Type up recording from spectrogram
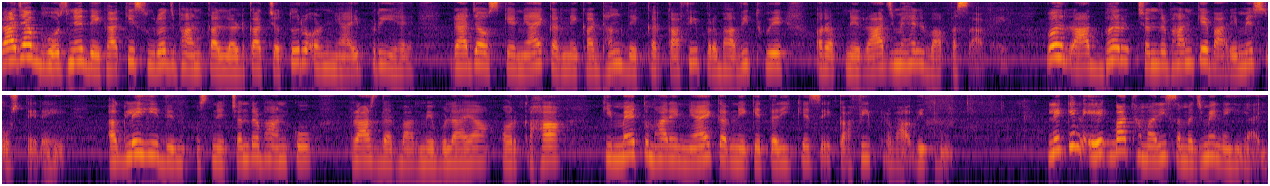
राजा भोज ने देखा कि सूरज भान का लड़का चतुर और न्यायप्रिय है। राजा उसके न्याय करने का ढंग देखकर काफ़ी प्रभावित हुए और अपने राजमहल वापस आ गए। वह रात भर चंद्रभान के बारे में सोचते रहे। अगले ही दिन उसने चंद्रभान को राज दरबार में बुलाया और कहा कि मैं तुम्हारे न्याय करने के तरीके से काफ़ी प्रभावित हूँ। लेकिन एक बात हमारी समझ में नहीं आई।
